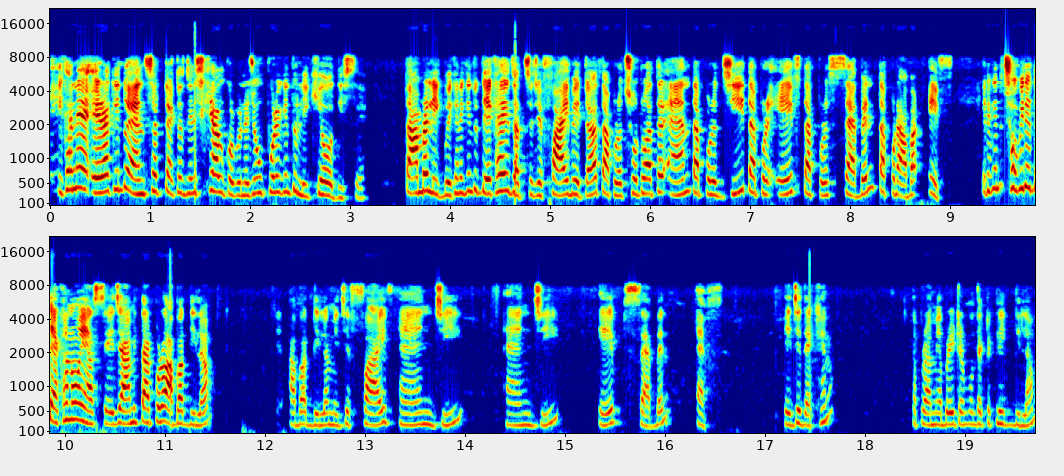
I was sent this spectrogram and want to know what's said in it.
এখানে এরা কিন্তু অ্যান্সারটা একটা জিনিস খেয়াল করবেন যে উপরে কিন্তু লিখেও দিছে। তো আমরা লিখব, এখানে কিন্তু দেখাই যাচ্ছে যে ফাইভ এটা, তারপরে ছোট হাতের এন তারপরে জি তারপরে এফ তারপরে সেভেন তারপরে আবার এফ এটা কিন্তু ছবিতে দেখানোই আছে যে আমি তারপর আবার দিলাম। আবার দিলাম এই যে five N G N G F seven F এই যে দেখেন, তারপর আমি আবার এটার মধ্যে একটা ক্লিক দিলাম।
